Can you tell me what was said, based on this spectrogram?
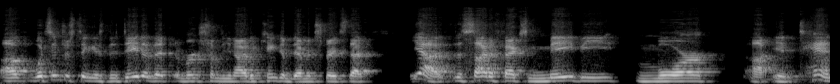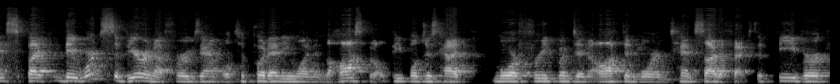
Uh, what's interesting is the data that emerged from the United Kingdom demonstrates that, yeah, the side effects may be more uh, intense, but they weren't severe enough, for example, to put anyone in the hospital. People just had more frequent and often more intense side effects, the fever,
